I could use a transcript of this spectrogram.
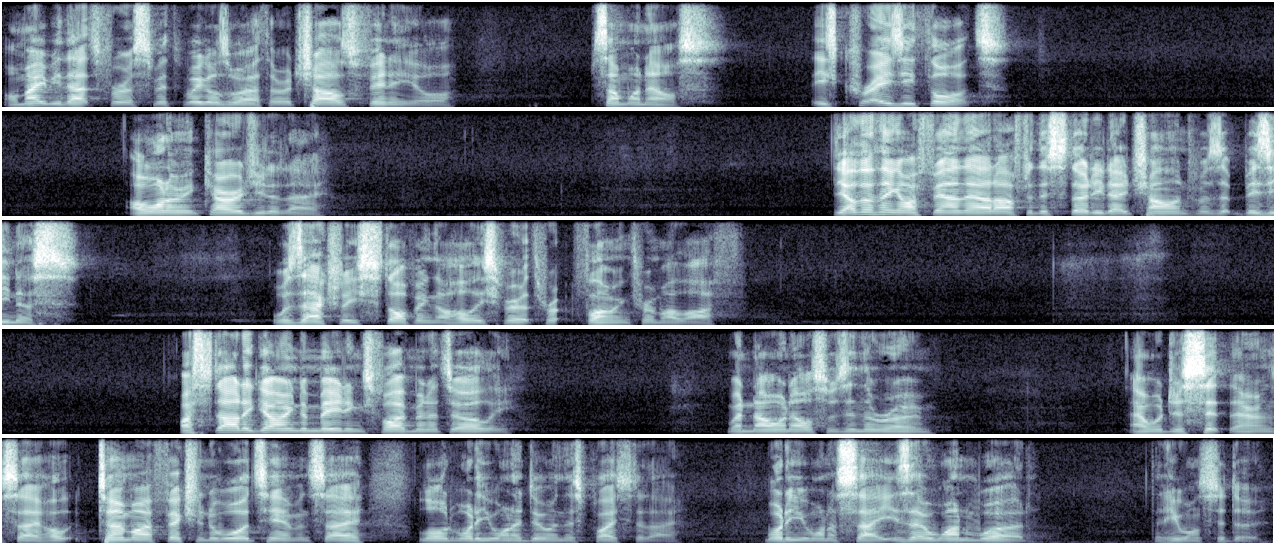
Or maybe that's for a Smith Wigglesworth or a Charles Finney or someone else. These crazy thoughts. I want to encourage you today The other thing I found out after this 30 day challenge was that busyness was actually stopping the Holy Spirit th- flowing through my life. I started going to meetings five minutes early when no one else was in the room and would just sit there and say, turn my affection towards Him and say, Lord, what do you want to do in this place today? What do you want to say? Is there one word that He wants to do?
